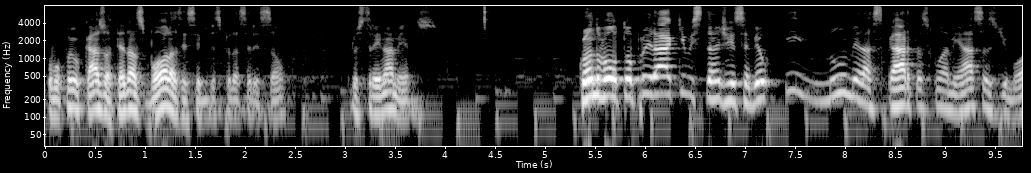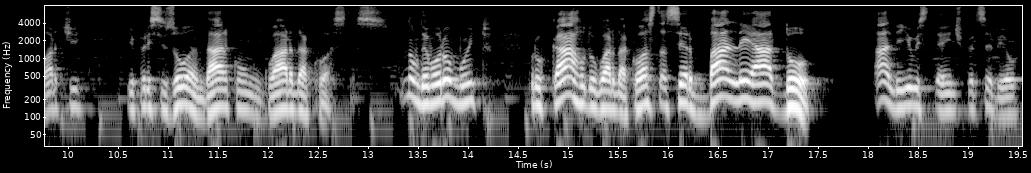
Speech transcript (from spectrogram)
como foi o caso até das bolas recebidas pela seleção para os treinamentos. Quando voltou para o Iraque, o Stand recebeu inúmeras cartas com ameaças de morte e precisou andar com um guarda-costas. Não demorou muito para o carro do guarda-costas ser baleado. Ali o Stand percebeu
